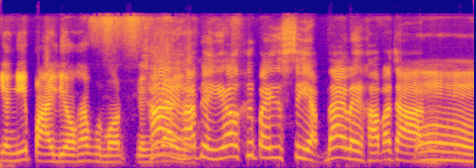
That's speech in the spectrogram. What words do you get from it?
อย่างนี้ปลายเดียวครับคุณมดอย่างนี้ใช่ได้เลยครับ อย่างนี้ก็ขึ้นไปเสียบได้เลยครับ อาจารย์อืม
